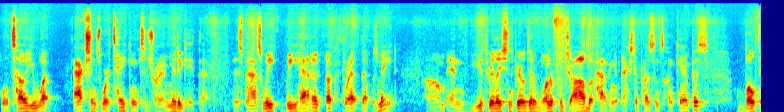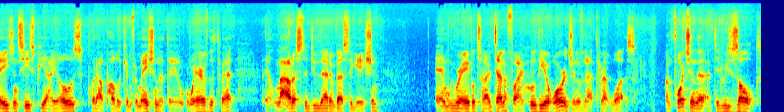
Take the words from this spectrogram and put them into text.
We'll tell you what actions we're taking to try and mitigate that. This past week, we had a, a threat that was made. Um, and Youth Relations Bureau did a wonderful job of having an extra presence on campus. Both agencies, PIOs, put out public information that they are aware of the threat. They allowed us to do that investigation, and we were able to identify who the origin of that threat was. Unfortunately, that did result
